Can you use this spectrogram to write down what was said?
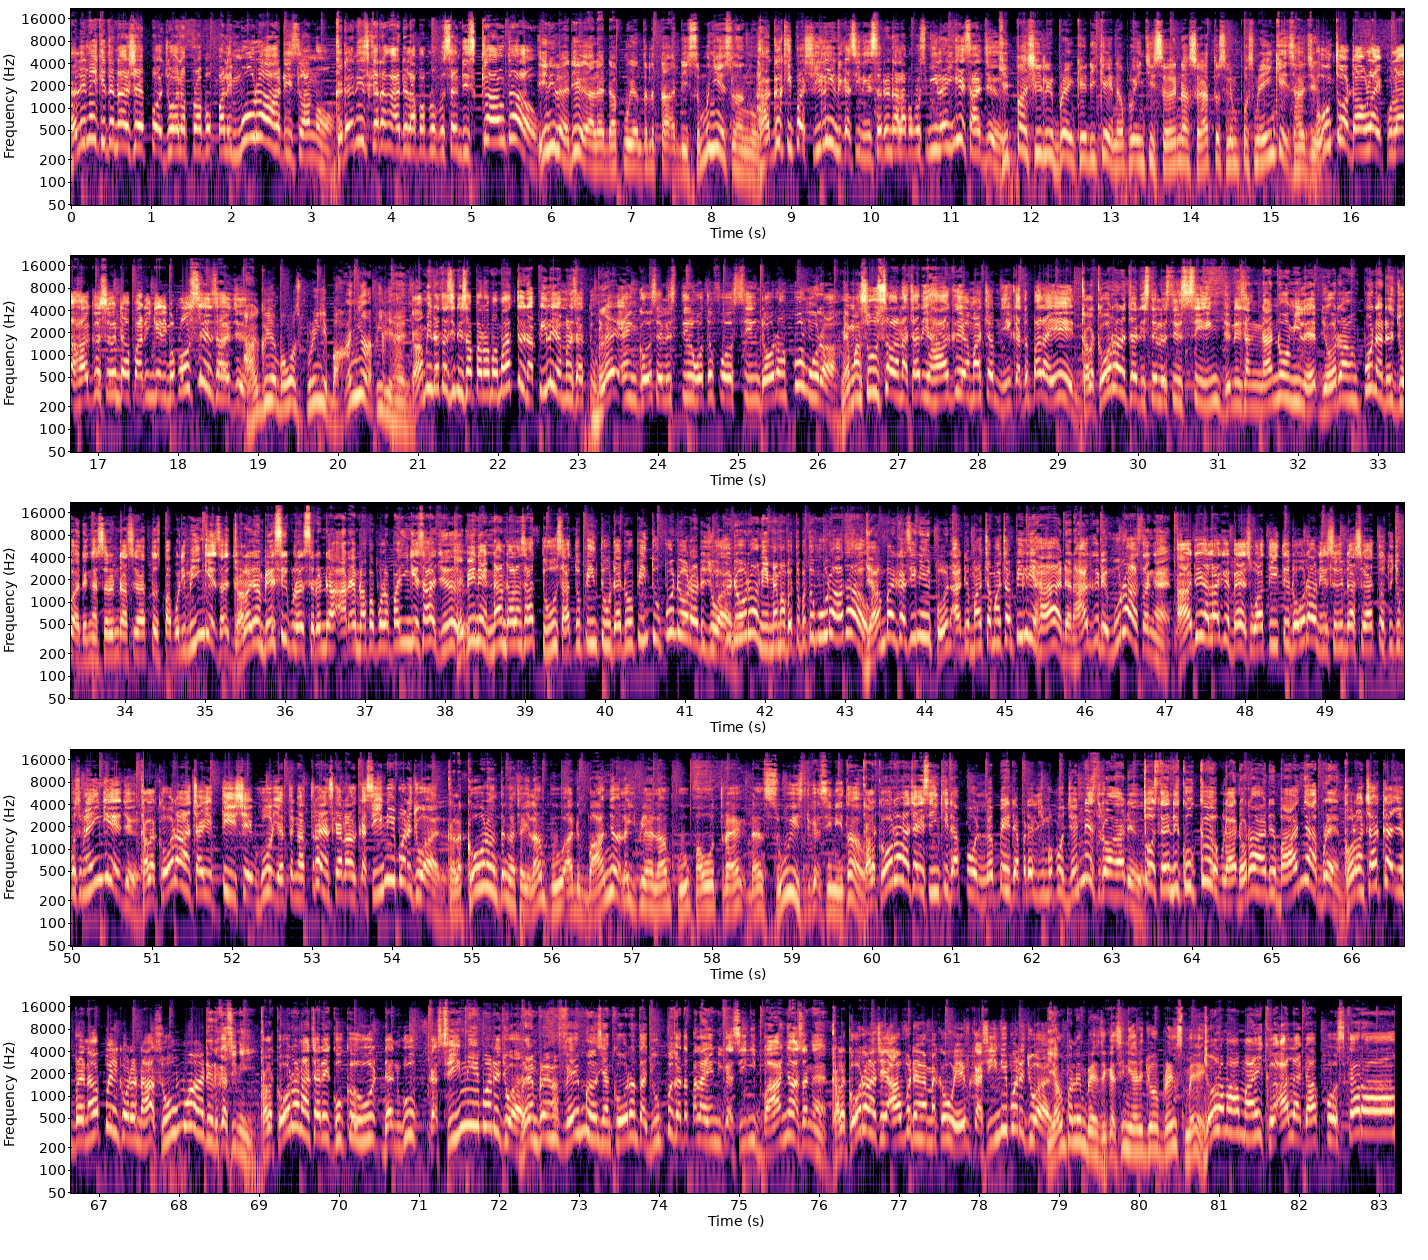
Kali ni kita nak share pot jualan perabot paling murah di Selangor. Kedai ni sekarang ada 80% diskaun tau. Inilah dia alat dapur yang terletak di Semenyih Selangor. Harga kipas shilling dekat sini serendah RM89 saja. Kipas Shilling brand KDK 60 inci serendah RM199 sahaja. Untuk downlight pula harga serendah RM4.50 saja. Harga yang bawah RM10 banyak pilihan. Kami datang sini sampai ramah mata nak pilih yang mana satu. Black and Gold Celestial Waterfall Sink diorang pun murah. Memang susah nak cari harga yang macam ni kat tempat lain. Kalau korang nak cari stainless steel sink jenis yang nano millet, diorang pun ada jual dengan serendah RM145 saja. Kalau yang basic pula serendah RM88 saja. Kabinet 6 dalam 1, satu pintu dan dua pintu pun diorang ada jual. Harga diorang ni memang betul-betul murah tau. Jamban kat sini pun ada macam-macam pilihan dan harga dia murah sangat. Ada yang lagi best water heater diorang ni serendah RM179 je. Kalau korang nak cari T-shape hood yang tengah trend sekarang kat sini pun ada jual. Kalau korang tengah cari lampu, ada banyak lagi pilihan lampu, power track dan Swiss dekat sini tau. Kalau korang nak cari sinki dapur Lebih daripada 50 jenis diorang ada. Untuk standing cooker pula Diorang ada banyak brand. Korang cakap je brand apa yang korang nak Semua ada dekat sini. Kalau korang nak cari cooker hood dan hoop Kat sini pun ada jual. Brand-brand famous Yang korang tak jumpa kat tempat lain Dekat sini banyak sangat. Kalau korang nak cari oven dengan microwave Kat sini pun ada jual. Yang paling best dekat sini ada jual brand Smack. Jom ramai-ramai ke alat dapur sekarang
